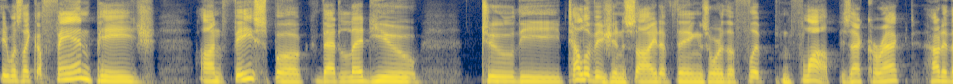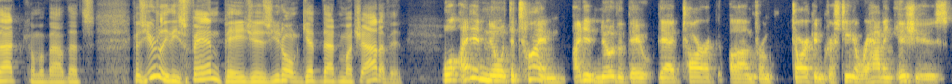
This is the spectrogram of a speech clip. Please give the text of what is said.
it was like a fan page on Facebook that led you to the television side of things or the flip and flop. Is that correct? How did that come about? That's because usually these fan pages, you don't get that much out of it. Well, I didn't know at the time. I didn't know that they that Tarek um, from Tarek and Christina were having issues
